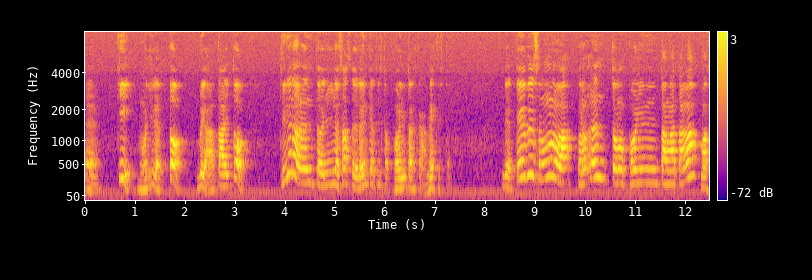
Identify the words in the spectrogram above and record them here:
えー、キー、文字列と V 値と次のエントリーを指す連結人、ポイントですからネクスト。で、テーブルそのものは、このエントのポインタ型が、まあ、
